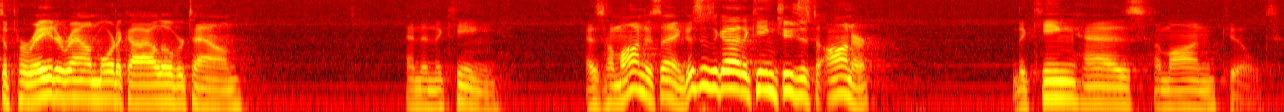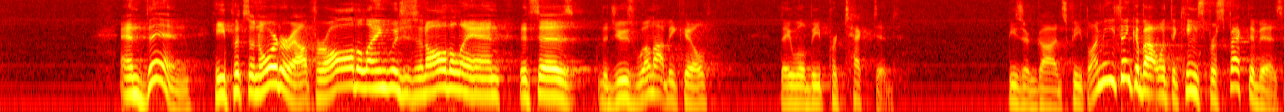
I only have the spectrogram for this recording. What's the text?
to parade around Mordecai all over town. And then the king, as Haman is saying, this is the guy the king chooses to honor. The king has Haman killed. And then he puts an order out for all the languages in all the land that says the Jews will not be killed, they will be protected. These are God's people. I mean, you think about what the king's perspective is.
